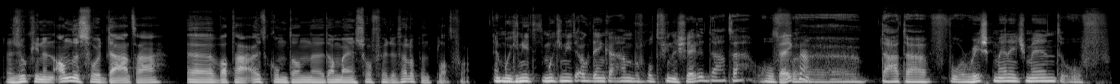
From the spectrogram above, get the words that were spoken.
Dan zoek je een ander soort data uh, wat daar uitkomt dan, uh, dan bij een software development platform. En moet je, niet, moet je niet ook denken aan bijvoorbeeld financiële data? Of Zeker. data voor risk management? Of...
